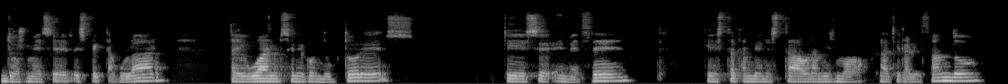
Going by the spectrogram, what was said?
dos meses espectacular, Taiwan Semiconductores, TSMC, que esta también está ahora mismo lateralizando,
